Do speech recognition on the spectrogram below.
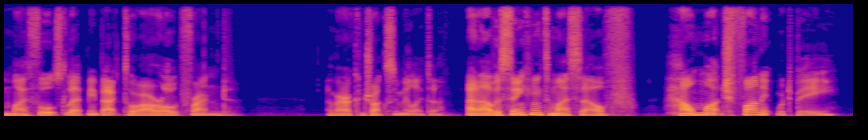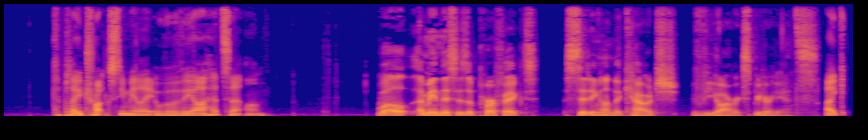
my thoughts led me back to our old friend American Truck Simulator. And I was thinking to myself how much fun it would be to play Truck Simulator with a VR headset on. Well, I mean, this is a perfect sitting on the couch VR experience. Like,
